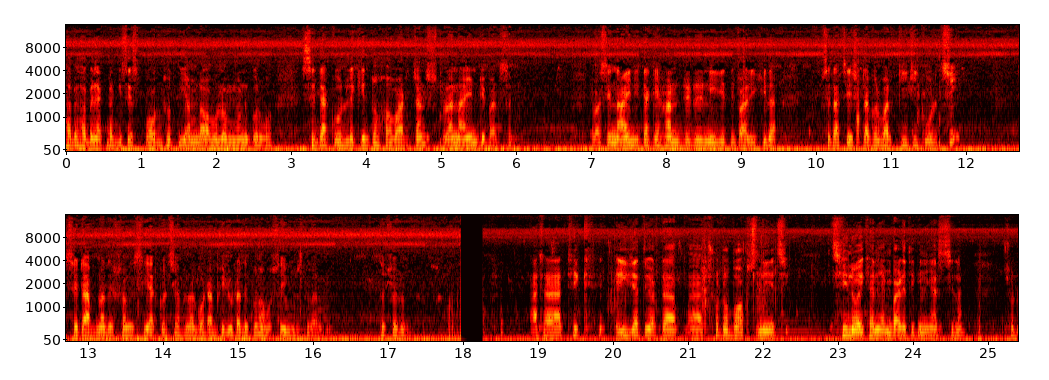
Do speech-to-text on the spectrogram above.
ভাবে হবে না। একটা বিশেষ পদ্ধতি আমরা অবলম্বন করব, সেটা করলে কিন্তু হওয়ার চান্স প্রায় নাইনটি পার্সেন্ট এবার সেই নাইনটিটাকে হান্ড্রেডে নিয়ে যেতে পারি কিনা সেটা চেষ্টা করব আর কি কি করছি, সেটা আপনাদের সঙ্গে শেয়ার করছি। আপনারা গোটা ভিডিওটা দেখুন, অবশ্যই বুঝতে পারবেন। তো চলুন। আচ্ছা ঠিক এই জাতীয় একটা ছোট বক্স নিয়েছি। ছিল এখানে, আমি বাড়ি থেকে নিয়ে আসছিলাম। ছোট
